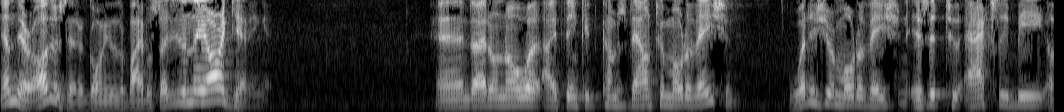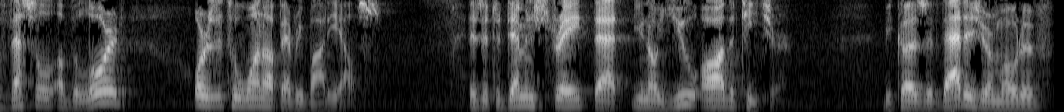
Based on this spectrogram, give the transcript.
And there are others that are going to the Bible studies and they are getting it. And I don't know what, I think it comes down to motivation. What is your motivation? Is it to actually be a vessel of the Lord, or is it to one up everybody else? Is it to demonstrate that, you know, you are the teacher? Because if that is your motive,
